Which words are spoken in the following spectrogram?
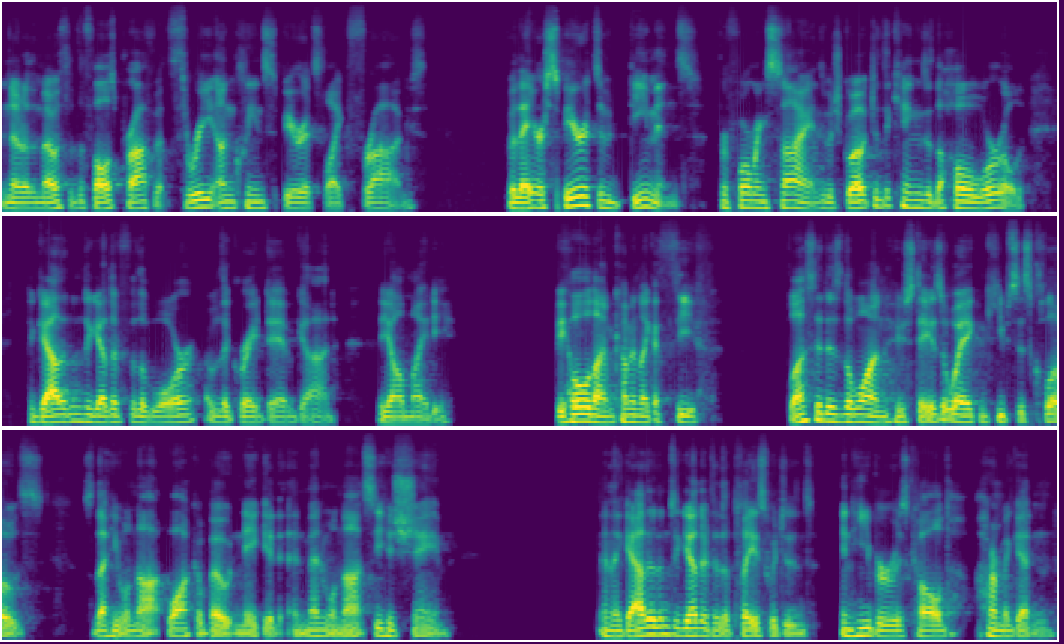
and out of the mouth of the false prophet, three unclean spirits like frogs. For they are spirits of demons, performing signs which go out to the kings of the whole world to gather them together for the war of the great day of God, the Almighty. Behold, I am coming like a thief. Blessed is the one who stays awake and keeps his clothes, so that he will not walk about naked, and men will not see his shame. And they gathered them together to the place which is in Hebrew is called Armageddon.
